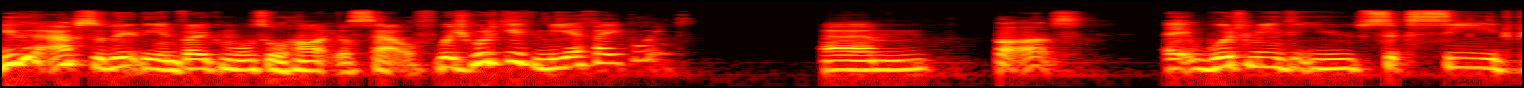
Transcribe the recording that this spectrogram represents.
you could absolutely invoke mortal heart yourself which would give me a fate point um but it would mean that you succeed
